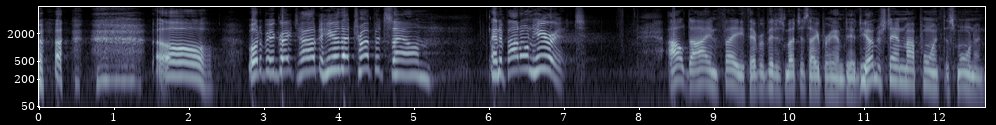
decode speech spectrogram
oh, would it be a great time to hear that trumpet sound? And if I don't hear it, I'll die in faith every bit as much as Abraham did. Do you understand my point this morning?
